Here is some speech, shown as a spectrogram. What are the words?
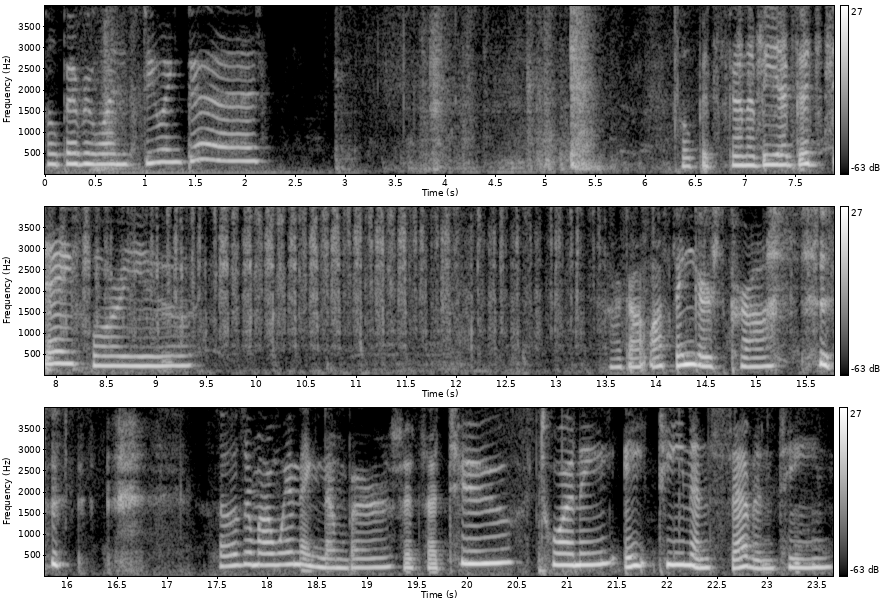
Hope everyone's doing good. Hope it's going to be a good day for you. I got my fingers crossed. Those are my winning numbers. It's a 2, 20, 18, and 17.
